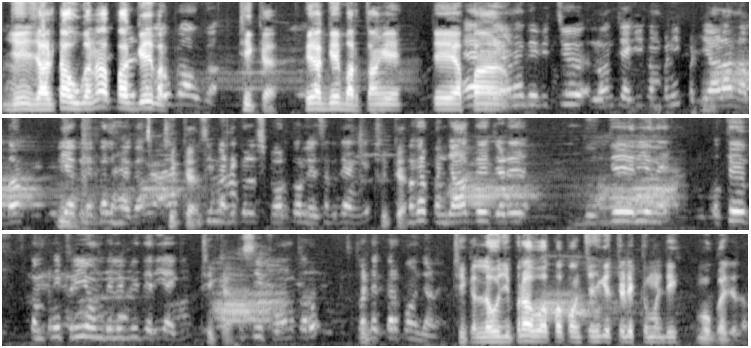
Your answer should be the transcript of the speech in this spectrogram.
ਜੇ ਰਿਜ਼ਲਟ ਆਊਗਾ ਨਾ ਆਪਾਂ ਅੱਗੇ ਵਰ- ਆਊਗਾ ਆਊਗਾ। ਠੀਕ ਹੈ ਫਿਰ ਅੱਗੇ ਵਰਤਾਂਗੇ ਤੇ ਆਪਾਂ ਹਰਿਆਣਾ ਦੇ ਵਿੱਚ ਲਾਂਚ ਹੈਗੀ ਕੰਪਨੀ ਪਟਿਆਲਾ ਨਾਭਾ ਵੀ। ਅਵੇਲੇਬਲ ਹੈਗਾ। ਠੀਕ ਹੈ। ਤੁਸੀਂ ਮੈਡੀਕਲ ਸਟੋਰ ਤੋਂ ਲੈ ਸਕਦੇ ਹਾਂਗੇ। ਠੀਕ ਹੈ। ਮਗਰ ਪੰਜਾਬ ਦੇ ਜਿਹੜੇ ਦੂਜੇ ਏਰੀਆ ਨੇ ਉੱਥੇ ਕੰਪਨੀ ਫ੍ਰੀ ਹੋਮ ਡਿਲੀਵਰੀ ਦੇ ਰਹੀ ਹੈਗੀ। ਠੀਕ ਹੈ। ਤੁਸੀਂ ਫੋਨ ਕਰੋ। ਤੁਹਾਡੇ ਘਰ ਪਹੁੰਚ ਜਾਣਾ ਹੈ। ਠੀਕ ਹੈ। ਲਓ ਜੀ ਭਰਾਵੋ, ਆਪਾਂ ਪਹੁੰਚੇ ਸੀਗੇ ਚੜਿੱਕ ਮੰਡੀ, ਮੋਗਾ ਜ਼ਿਲ੍ਹਾ।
